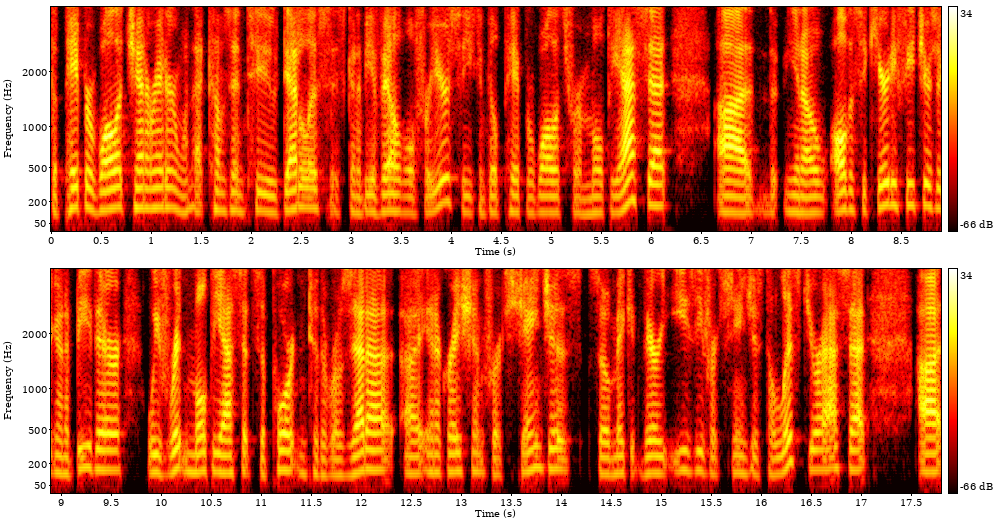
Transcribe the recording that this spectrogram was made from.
The paper wallet generator, when that comes into Daedalus, is going to be available for years. So you can build paper wallets for a multi asset. Uh, the, you know, all the security features are going to be there. We've written multi-asset support into the Rosetta uh, integration for exchanges, so make it very easy for exchanges to list your asset. Uh,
